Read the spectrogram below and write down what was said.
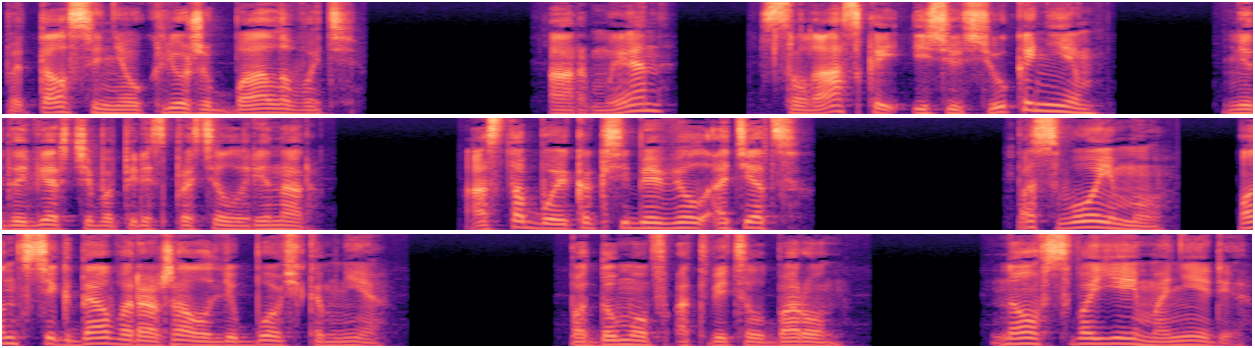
Пытался неуклюже баловать. «Армен? С лаской и сюсюканьем?» Недоверчиво переспросил Ренар. «А с тобой как себя вел отец?» «По-своему. Он всегда выражал любовь ко мне». Подумав, ответил барон но в своей манере.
